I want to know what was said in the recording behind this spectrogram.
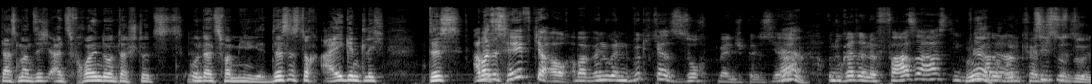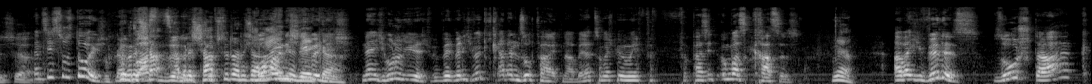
dass man sich als Freunde unterstützt und als Familie. Das ist doch eigentlich das, aber das das, hilft ja auch. Aber wenn du ein wirklicher Suchtmensch bist, ja, Ja. und du gerade eine Phase hast, die Ja. gerade Ja, rückfällig ziehst du es durch, ja. dann ziehst du es durch. aber, das aber das schaffst du doch nicht Roman, alleine, ich Digga. dich. Nee, ich liebe dich. Wenn ich wirklich gerade ein Suchtverhalten habe, ja, zum Beispiel passiert irgendwas krasses, Ja. aber ich will es so stark,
